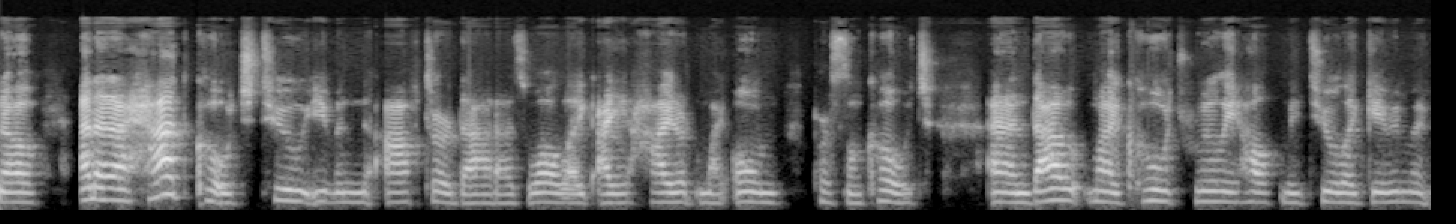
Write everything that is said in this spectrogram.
know and then i had coach too even after that as well like i hired my own personal coach. And that my coach really helped me to like giving me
